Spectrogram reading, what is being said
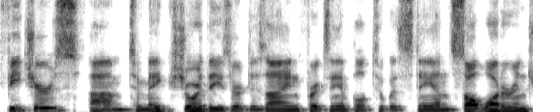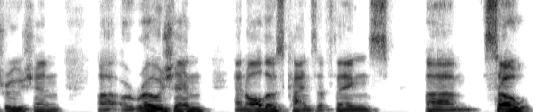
features um, to make sure these are designed, for example, to withstand saltwater intrusion, uh, erosion, and all those kinds of things. Um, so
